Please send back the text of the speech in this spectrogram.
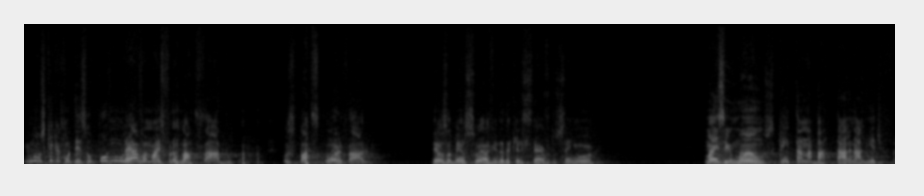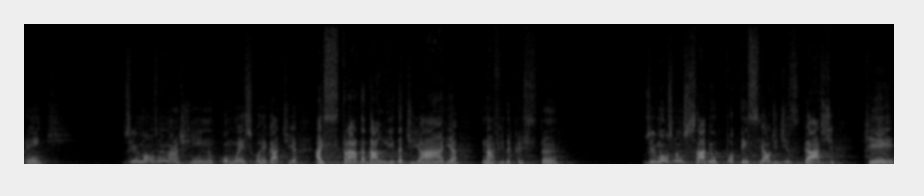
Irmãos, o que, que aconteceu? O povo não leva mais frango assado, os pastores, sabe? Deus abençoe a vida daquele servo do Senhor. Mas, irmãos, quem está na batalha, na linha de frente, os irmãos não imaginam como é escorregadia a estrada da lida diária na vida cristã. Os irmãos não sabem o potencial de desgaste que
